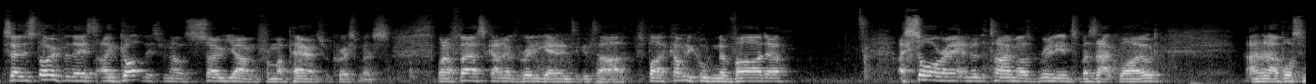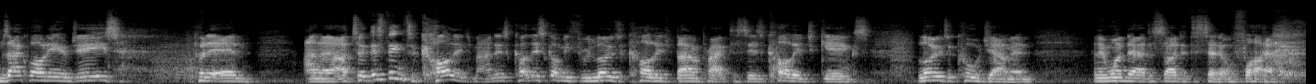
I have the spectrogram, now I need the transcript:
so the story for this, I got this when I was so young from my parents for Christmas. When I first kind of was really getting into guitar. It's by a company called Nevada. I saw it and at the time I was really into my Zakk Wylde. And uh, I bought some Zakk Wylde EMGs, put it in, and uh, I took this thing to college, man. This, this got me through loads of college band practices, college gigs, loads of cool jamming. And then one day I decided to set it on fire.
